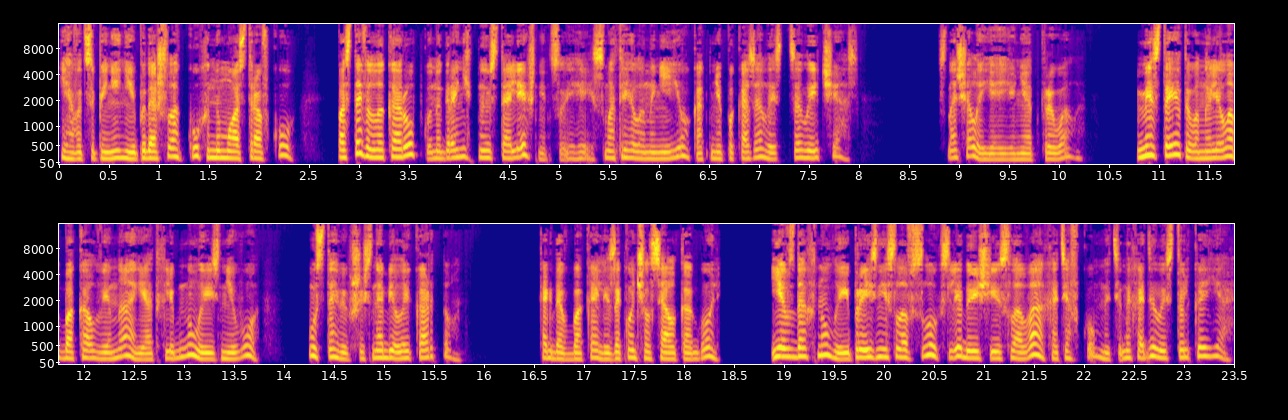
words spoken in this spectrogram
Я в оцепенении подошла к кухонному островку, поставила коробку на гранитную столешницу и смотрела на нее, как мне показалось, целый час. Сначала я ее не открывала. Вместо этого налила бокал вина и отхлебнула из него, уставившись на белый картон. Когда в бокале закончился алкоголь, я вздохнула и произнесла вслух следующие слова, хотя в комнате находилась только я.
